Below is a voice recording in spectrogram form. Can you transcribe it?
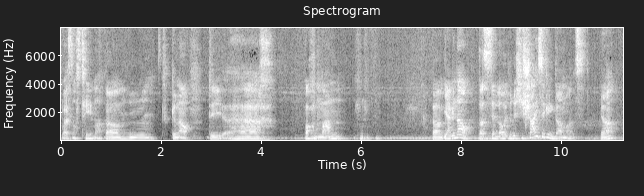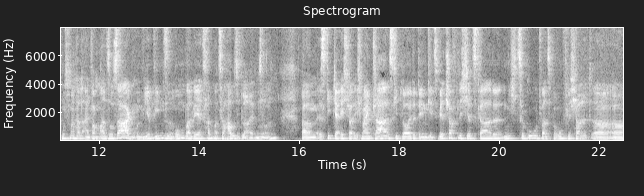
weißt noch das Thema. ähm, genau. Die, ach, ach Mann. ähm, ja, genau, dass es den Leuten richtig scheiße ging damals. Ja, muss man halt einfach mal so sagen. Und wir winseln rum, weil wir jetzt halt mal zu Hause bleiben sollen. Ähm, es gibt ja echt, ich meine, klar, es gibt Leute, denen geht es wirtschaftlich jetzt gerade nicht so gut, weil es beruflich halt äh, äh,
